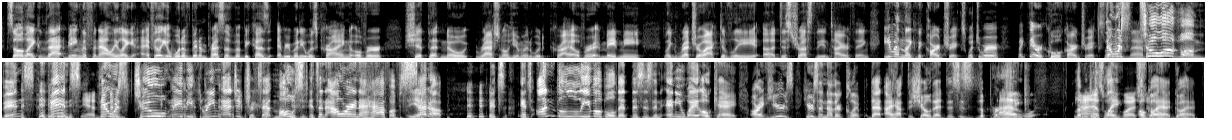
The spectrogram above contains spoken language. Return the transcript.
So like that being the finale, like I feel like it would have been impressive, but because everybody was crying over shit that no rational human would cry over, it made me like retroactively uh, distrust the entire thing. Even like the card tricks, which were like they were cool card tricks. There was that. two of them, Vince. Vince, Yeah. there was two, maybe three magic tricks at most. It's an hour and a half of Yeah. It's it's unbelievable that this is in any way okay. All right, here's here's another clip that I have to show that this is the perfect. I- enc- w- Let me just play. Oh, go ahead. Go ahead.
